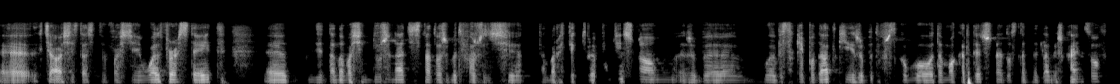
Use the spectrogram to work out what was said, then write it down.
e, chciała się stać tym właśnie welfare state, e, dano właśnie duży nacisk na to, żeby tworzyć tam architekturę publiczną, żeby były wysokie podatki, żeby to wszystko było demokratyczne, dostępne dla mieszkańców.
